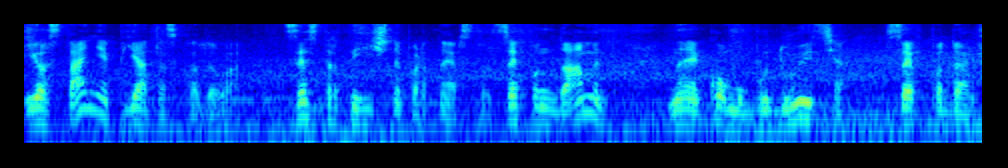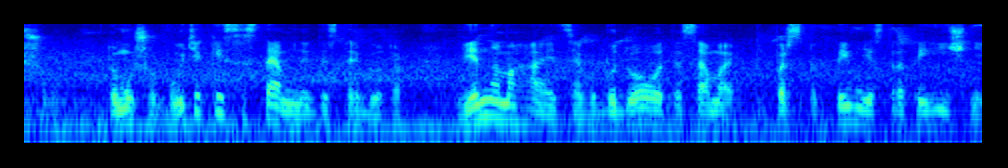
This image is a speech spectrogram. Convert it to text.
І остання п'ята складова це стратегічне партнерство, це фундамент, на якому будується все в подальшому. Тому що будь-який системний дистриб'ютор він намагається вибудовувати саме перспективні стратегічні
